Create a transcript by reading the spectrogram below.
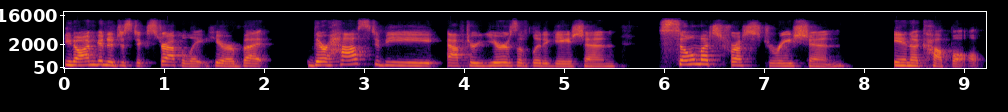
you know, I'm going to just extrapolate here, but there has to be, after years of litigation, so much frustration in a couple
